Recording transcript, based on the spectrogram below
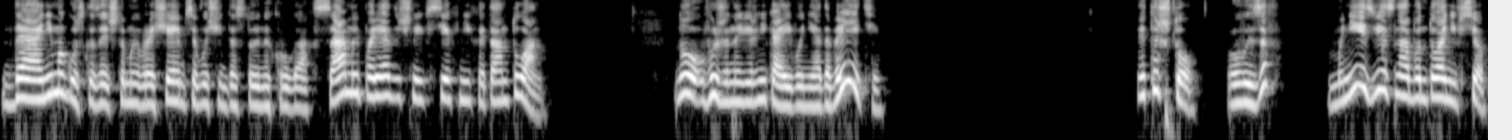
Да, не могу сказать, что мы вращаемся в очень достойных кругах. Самый порядочный из всех них — это Антуан. Но вы же наверняка его не одобряете? Это что, вызов? Мне известно об Антуане все.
